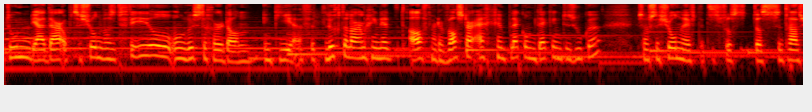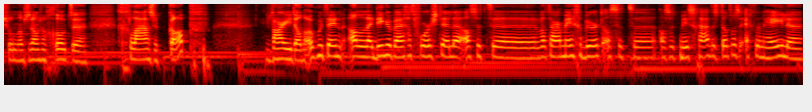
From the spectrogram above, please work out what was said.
Toen, ja, daar op het station was het veel onrustiger dan in Kiev. Het luchtalarm ging net af, maar er was daar eigenlijk geen plek om dekking te zoeken. Zo'n station heeft, het is, dat is Centraal Station Amsterdam, zo'n grote glazen kap. Waar je dan ook meteen allerlei dingen bij gaat voorstellen als het, uh, wat daarmee gebeurt als het, uh, als het misgaat. Dus dat was echt een hele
